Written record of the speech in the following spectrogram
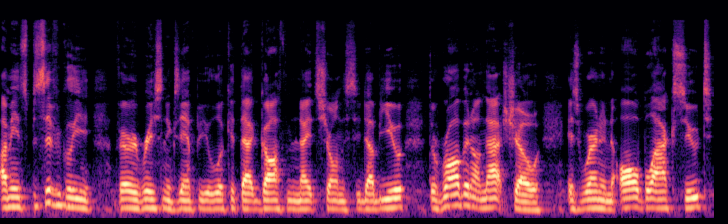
I mean specifically very recent example you look at that gotham knights show on the cw the robin on that show is wearing an all black suit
